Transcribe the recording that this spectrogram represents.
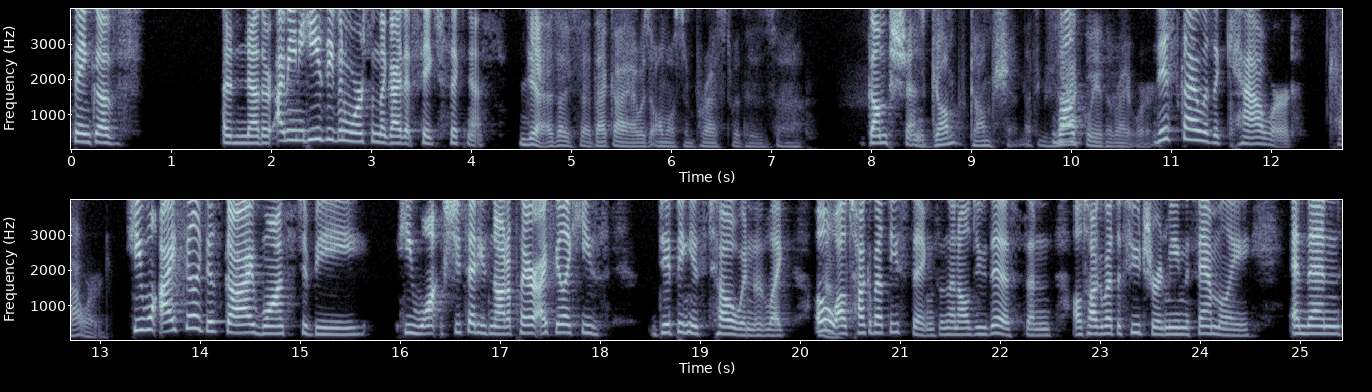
think of another. I mean, he's even worse than the guy that faked sickness. yeah, as I said, that guy I was almost impressed with his uh Gumption. his gump gumption. That's exactly the right word. This guy was a coward. Coward. He, I feel like this guy wants to be. He want. She said he's not a player. I feel like he's dipping his toe into like, oh, No. I'll talk about these things, and then I'll do this, and I'll talk about the future and me and the family, and then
